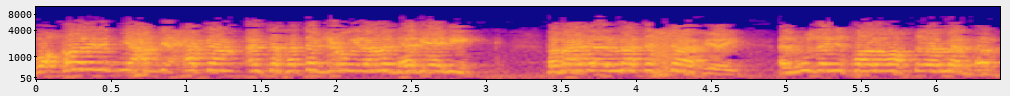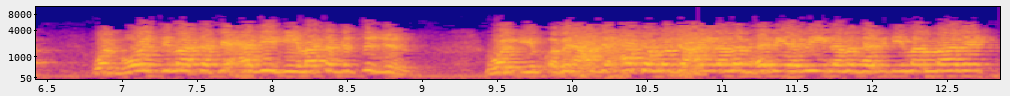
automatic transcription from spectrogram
وقال لابن عبد الحكم أنت سترجع إلى مذهب أبيك. فبعد أن مات الشافعي المزني صار ناصر المذهب. والبويطي مات في حديده مات في السجن. وابن عبد الحكم رجع إلى مذهب أبيه إلى مذهب الإمام مالك.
